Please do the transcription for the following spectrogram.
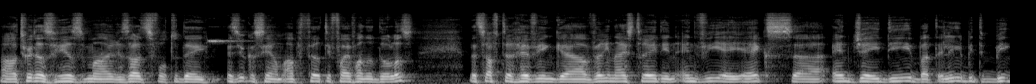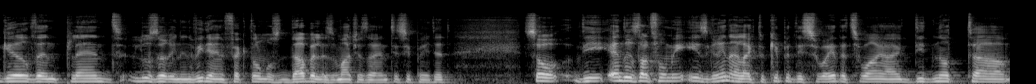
Uh, traders, here's my results for today. As you can see, I'm up $3,500. That's after having a very nice trade in NVAX uh, and JD, but a little bit bigger than planned loser in NVIDIA. In fact, almost double as much as I anticipated. So the end result for me is green. I like to keep it this way. That's why I did not uh,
